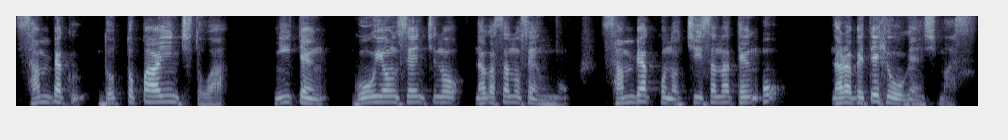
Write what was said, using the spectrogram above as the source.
300ドットパーインチとは2.54センチの長さの線を300個の小さな点を並べて表現します。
